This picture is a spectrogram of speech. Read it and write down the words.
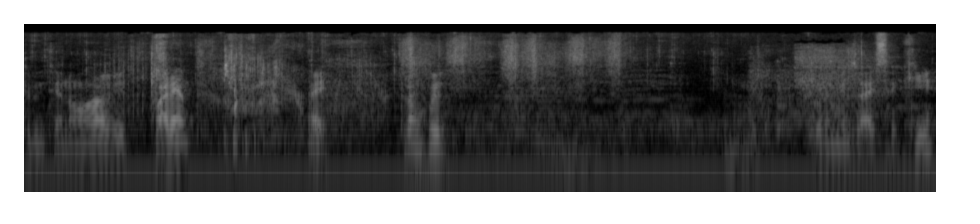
Trinta e nove, quarenta. Aí, tranquilo economizar isso aqui.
